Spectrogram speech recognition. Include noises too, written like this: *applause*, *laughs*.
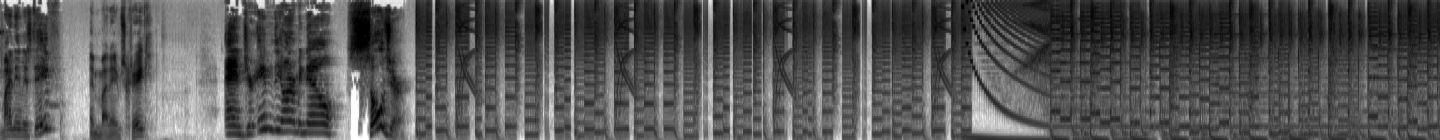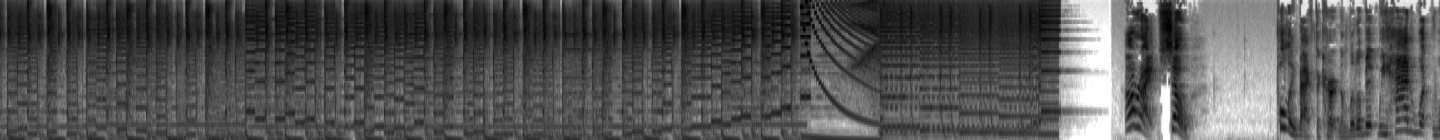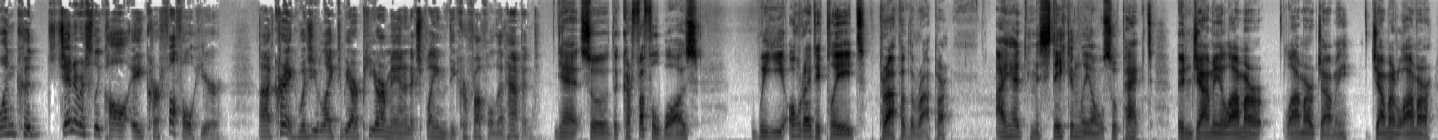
My name is Dave, And my name's Craig. and you're in the army now, soldier. Little bit, we had what one could generously call a kerfuffle here. Uh, Craig, would you like to be our PR man and explain the kerfuffle that happened? Yeah, so the kerfuffle was we already played Parappa the Rapper. I had mistakenly also picked Unjammy Lammer Lammer Jammy Jammer Lammer.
